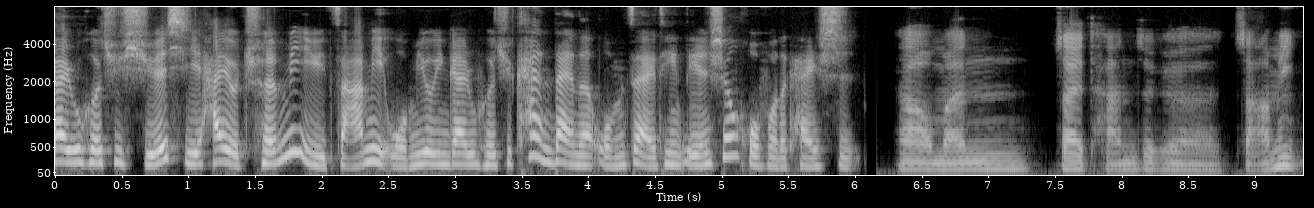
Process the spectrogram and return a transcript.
该如何去学习？还有纯密与杂密，我们又应该如何去看待呢？我们再来听莲生活佛的开示。那我们再谈这个杂密，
